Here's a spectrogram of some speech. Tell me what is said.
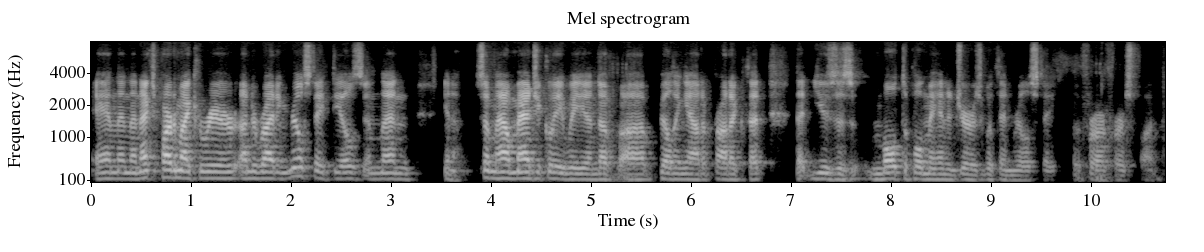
And then the next part of my career underwriting real estate deals. And then, you know, somehow magically we end up uh, building out a product that that uses multiple managers within real estate for our first fund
